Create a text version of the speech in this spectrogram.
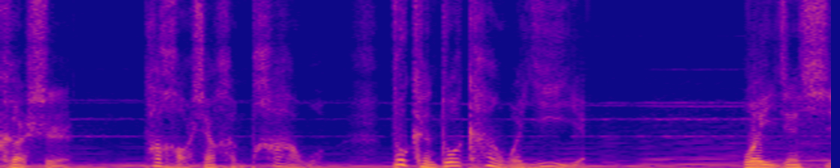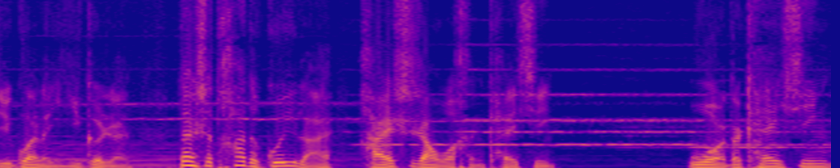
可是，他好像很怕我，不肯多看我一眼。我已经习惯了一个人，但是他的归来还是让我很开心。我的开心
